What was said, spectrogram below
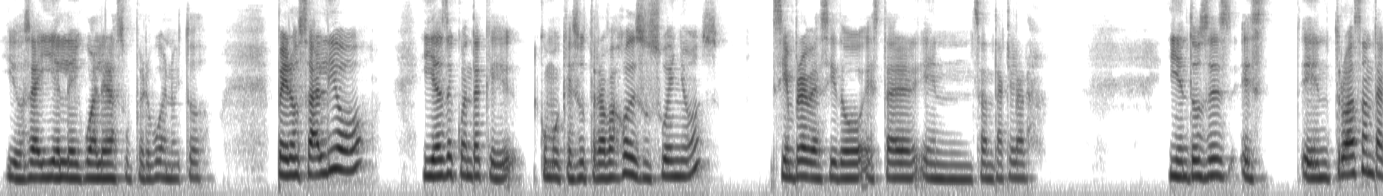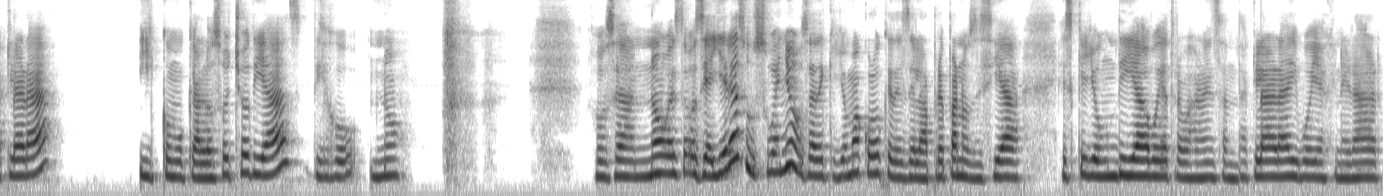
Y o sea, y él igual era súper bueno y todo. Pero salió y haz de cuenta que como que su trabajo de sus sueños siempre había sido estar en Santa Clara. Y entonces entró a Santa Clara y como que a los ocho días dijo, no, o sea, no, eso, o sea, y era su sueño, o sea, de que yo me acuerdo que desde la prepa nos decía, es que yo un día voy a trabajar en Santa Clara y voy a generar,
